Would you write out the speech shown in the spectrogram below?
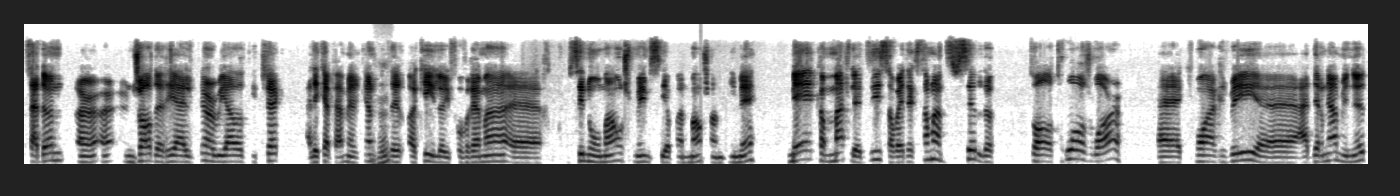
Ça donne un, une genre de réalité, un reality check à l'équipe américaine pour mm-hmm. dire, OK, là, il faut vraiment euh, repousser nos manches, même s'il n'y a pas de manches, entre guillemets. Mais comme Matt le dit, ça va être extrêmement difficile. Là. Tu vas avoir trois joueurs euh, qui vont arriver euh, à dernière minute,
